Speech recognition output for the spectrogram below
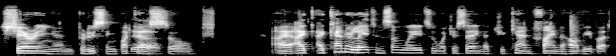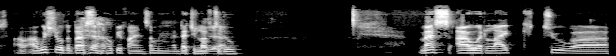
sharing and producing podcasts. Yeah. So I, I, I can relate in some way to what you're saying that you can't find a hobby, but I, I wish you all the best yeah. and I hope you find something that you love yeah. to do. Mads, I would like to uh,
